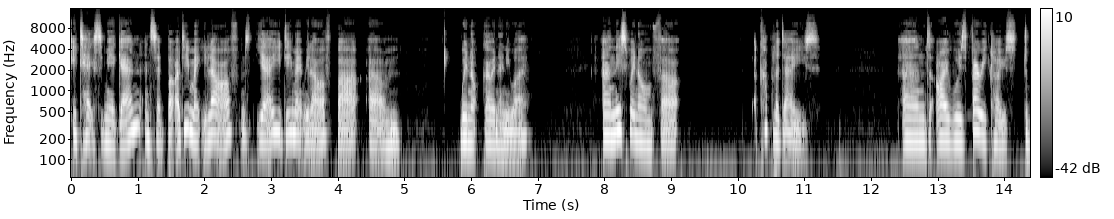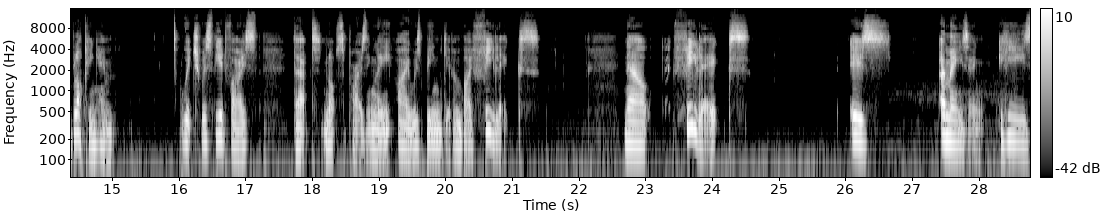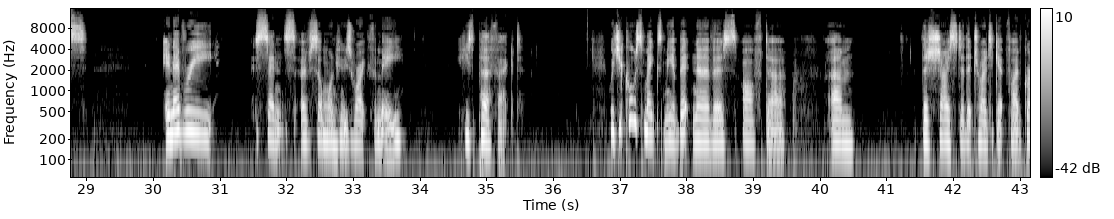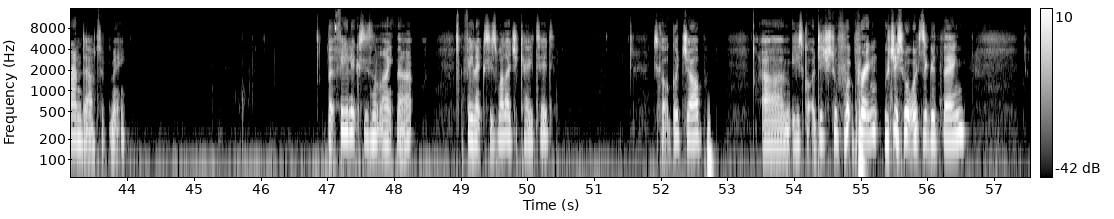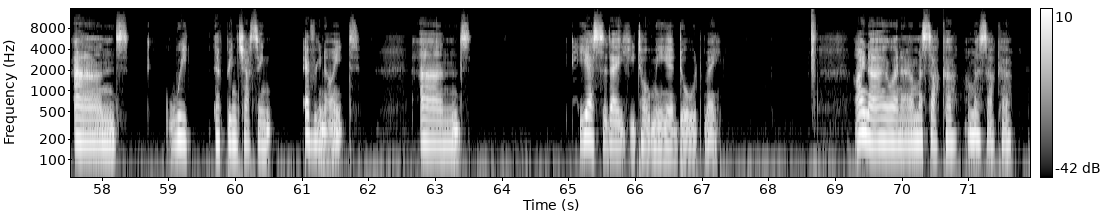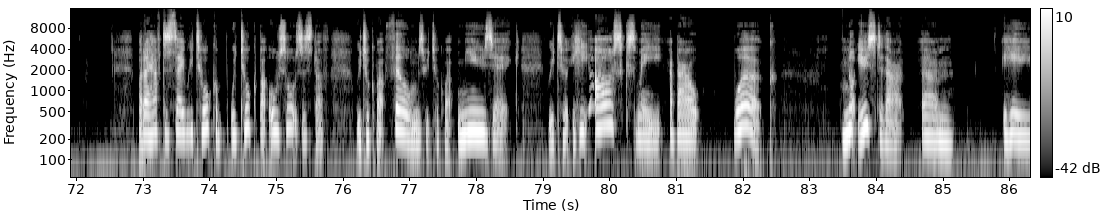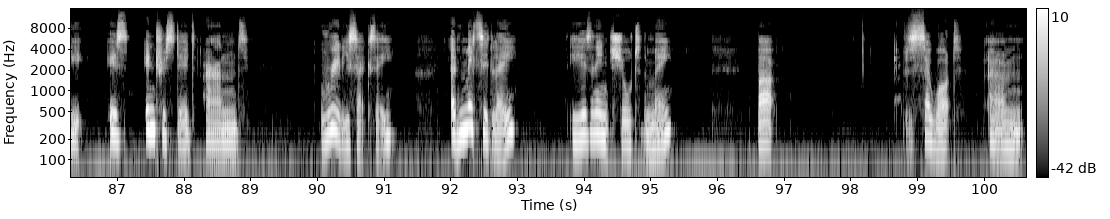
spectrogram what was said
he texted me again and said, "But I do make you laugh." And, yeah, you do make me laugh, but um, we're not going anywhere. And this went on for a couple of days, and I was very close to blocking him, which was the advice that, not surprisingly, I was being given by Felix. Now, Felix is amazing. He's in every sense of someone who's right for me, he's perfect. Which, of course, makes me a bit nervous after um, the shyster that tried to get five grand out of me. But Felix isn't like that. Felix is well educated. He's got a good job. Um, he's got a digital footprint, which is always a good thing. And we have been chatting every night. And yesterday he told me he adored me. I know, I know, I'm a sucker. I'm a sucker. But I have to say, we talk we talk about all sorts of stuff. We talk about films. We talk about music. We talk, he asks me about work. I'm not used to that. Um, he is interested and really sexy. Admittedly, he is an inch shorter than me, but so what? Um,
